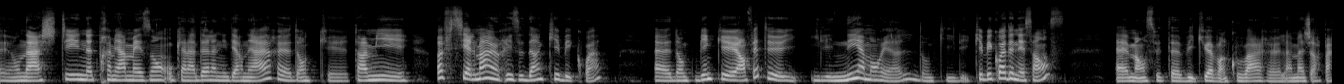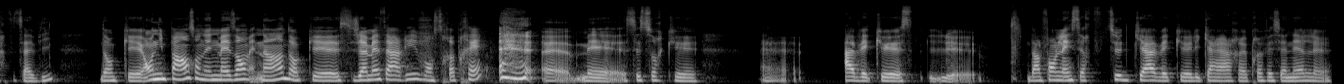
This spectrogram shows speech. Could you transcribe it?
Euh, on a acheté notre première maison au Canada l'année dernière. Donc, Tommy est officiellement un résident québécois. Donc, bien que, en fait, il est né à Montréal, donc il est québécois de naissance, mais ensuite a vécu à Vancouver la majeure partie de sa vie. Donc, on y pense. On a une maison maintenant. Donc, si jamais ça arrive, on sera prêt. Mais c'est sûr que avec le, dans le fond, l'incertitude qu'il y a avec les carrières professionnelles,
